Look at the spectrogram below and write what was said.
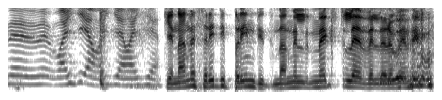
ναι, ναι. Μαγεία, μαγεία, μαγεία. Και να είναι 3D printed, να είναι next level, ρε παιδί μου.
